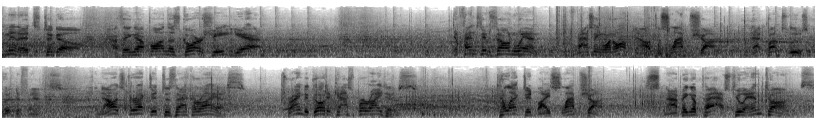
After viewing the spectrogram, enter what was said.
nine minutes to go. Nothing up on the score sheet yet. Defensive zone win. Passing one off now to Slapshot. That puck's loose. Good defense. And now it's directed to Zacharias. Trying to go to Kasparaitis. Collected by Slapshot. Snapping a pass to Antons.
